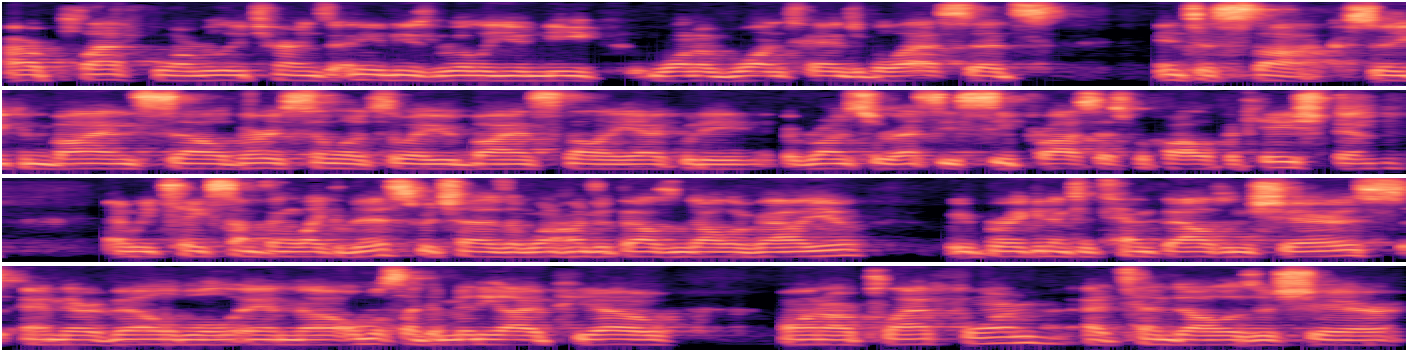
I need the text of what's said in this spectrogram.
our platform really turns any of these really unique one of one tangible assets into stock. So you can buy and sell very similar to the way you buy and sell any equity. It runs through SEC process for qualification. And we take something like this, which has a $100,000 value. We break it into 10,000 shares and they're available in uh, almost like a mini IPO on our platform at $10 a share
